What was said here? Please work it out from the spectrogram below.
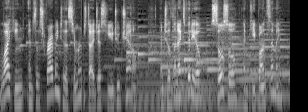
liking, and subscribing to the Simmers Digest YouTube channel. Until the next video, sul sul and keep on simming.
